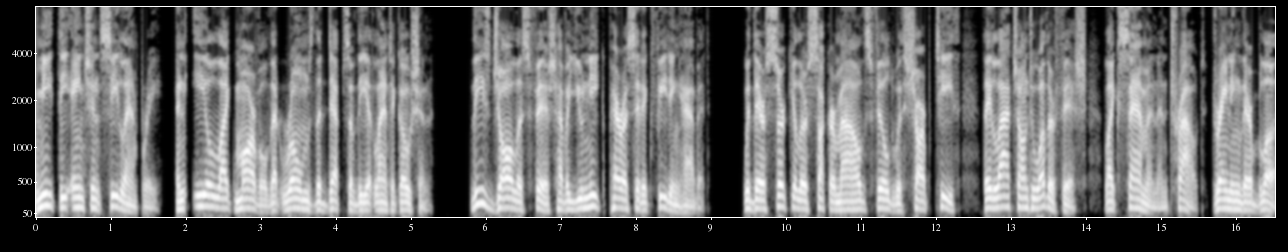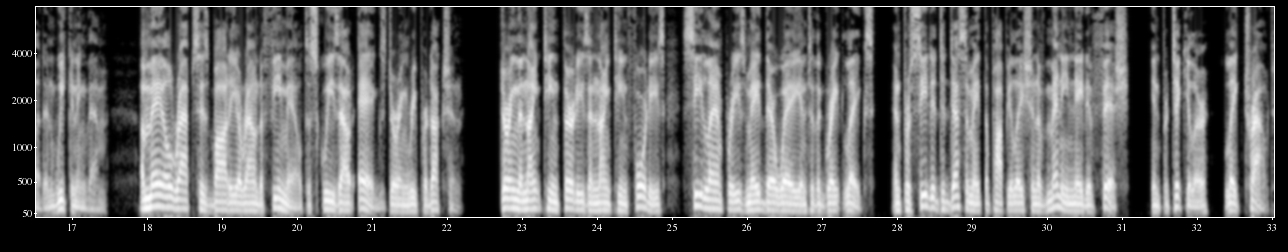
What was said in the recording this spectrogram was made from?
Meet the ancient sea lamprey, an eel-like marvel that roams the depths of the Atlantic Ocean. These jawless fish have a unique parasitic feeding habit. With their circular sucker mouths filled with sharp teeth, they latch onto other fish, like salmon and trout, draining their blood and weakening them. A male wraps his body around a female to squeeze out eggs during reproduction. During the 1930s and 1940s, sea lampreys made their way into the Great Lakes and proceeded to decimate the population of many native fish, in particular, lake trout.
